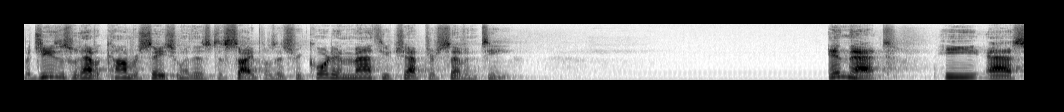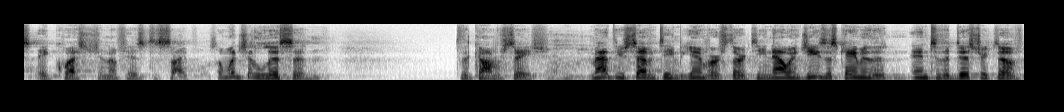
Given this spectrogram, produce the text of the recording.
but Jesus would have a conversation with his disciples. It's recorded in Matthew chapter 17. in that, he asks a question of his disciples. I want you to listen to the conversation. Matthew 17, beginning verse 13. Now, when Jesus came into the, into the district of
